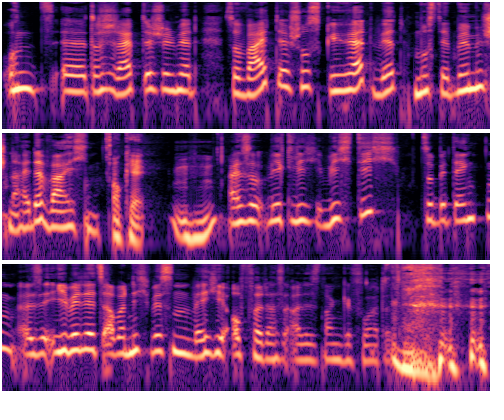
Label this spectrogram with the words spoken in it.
Und äh, da schreibt er schön, soweit der Schuss gehört wird, muss der Böhme-Schneider weichen. Okay. Mhm. Also wirklich wichtig zu bedenken. Also ich will jetzt aber nicht wissen, welche Opfer das alles dann gefordert hat.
